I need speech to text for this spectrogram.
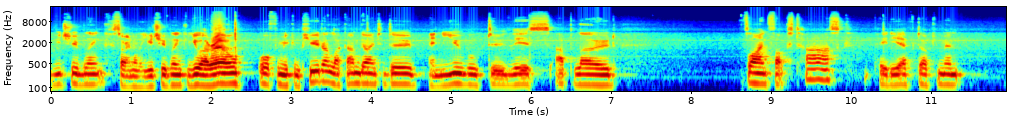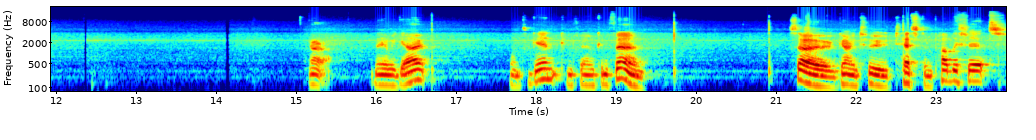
YouTube link, sorry, not a YouTube link, URL, or from your computer like I'm going to do, and you will do this, upload Flying Fox task, PDF document. Alright, there we go. Once again, confirm, confirm. So, going to test and publish it.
